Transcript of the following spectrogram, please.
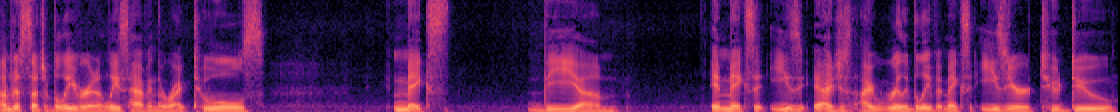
I'm just such a believer in at least having the right tools makes the um, it makes it easy. I just I really believe it makes it easier to do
